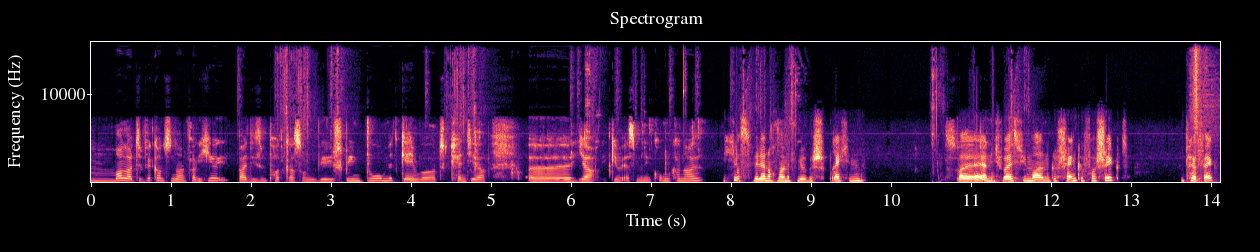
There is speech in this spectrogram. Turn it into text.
Moin Leute, willkommen zu einer neuen Folge hier bei diesem Podcast und wir spielen Duo mit Game World. Kennt ihr? Äh, ja, gehen wir erstmal in den Chrome-Kanal. Ich das will er nochmal mit mir besprechen, So, weil er nicht weiß, wie man Geschenke verschickt. Perfekt.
